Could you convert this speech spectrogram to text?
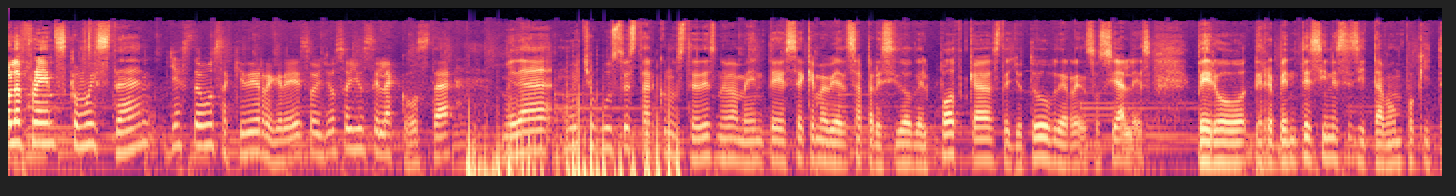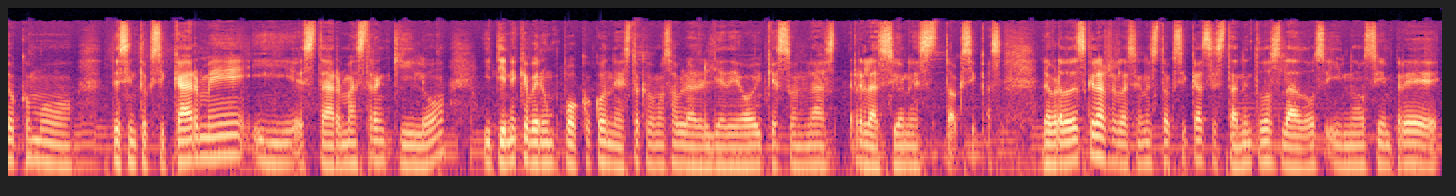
Hola friends, ¿cómo están? Ya estamos aquí de regreso. Yo soy Usela Costa. Me da gusto estar con ustedes nuevamente. Sé que me había desaparecido del podcast, de YouTube, de redes sociales, pero de repente sí necesitaba un poquito como desintoxicarme y estar más tranquilo. Y tiene que ver un poco con esto que vamos a hablar el día de hoy, que son las relaciones tóxicas. La verdad es que las relaciones tóxicas están en todos lados y no siempre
